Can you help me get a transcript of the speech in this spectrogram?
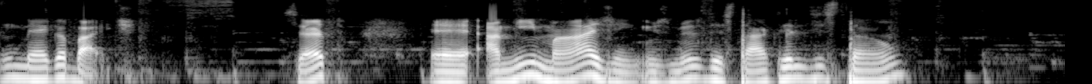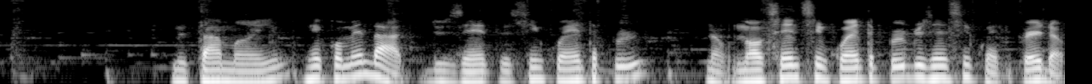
um megabyte, certo? É, a minha imagem, os meus destaques, eles estão no tamanho recomendado, 250 por não, 950 por 250, perdão.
